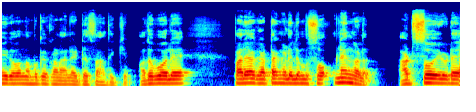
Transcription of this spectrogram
മികവ് നമുക്ക് കാണാനായിട്ട് സാധിക്കും. അതുപോലെ പല ഘട്ടങ്ങളിലും സ്വപ്നങ്ങൾ അട്സോയുടെ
